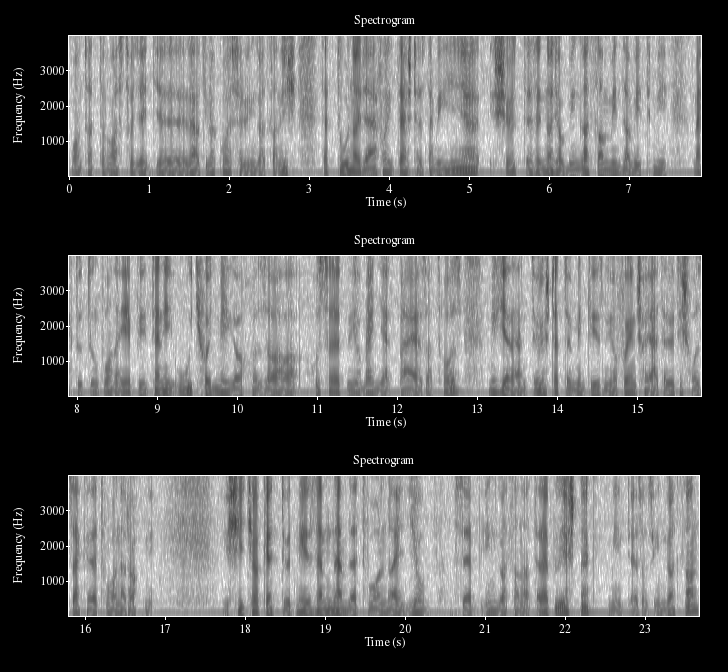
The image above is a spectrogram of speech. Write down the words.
mondhattam azt, hogy egy relatíve korszerű ingatlan is, tehát túl nagy ráfordítást ez nem igényel, sőt, ez egy nagyobb ingatlan, mint amit mi meg tudtunk volna építeni, úgy, hogy még ahhoz a 25 millió megnyert pályázathoz még jelentős, tehát több mint 10 millió forint saját előtt is hozzá kellett volna rakni és így, ha a kettőt nézem, nem lett volna egy jobb, szebb ingatlan a településnek, mint ez az ingatlan.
